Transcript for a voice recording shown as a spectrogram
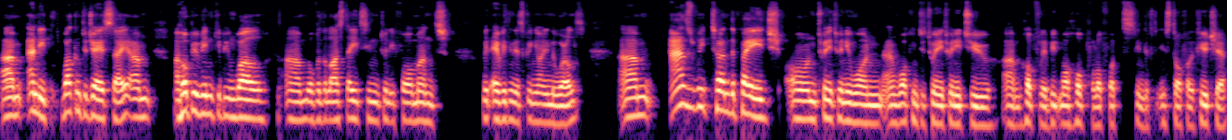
Um, Andy, welcome to JSA. Um, I hope you've been keeping well um, over the last 18, 24 months with everything that's going on in the world. Um, as we turn the page on 2021 and walk into 2022, um, hopefully a bit more hopeful of what's in, the, in store for the future,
